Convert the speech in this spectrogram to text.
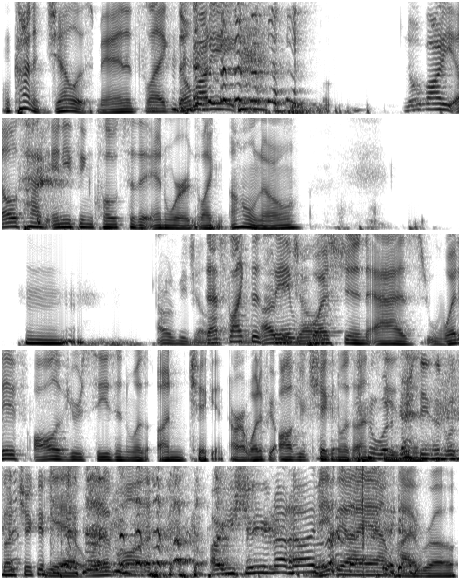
I'm kind of jealous, man. It's like nobody, nobody else has anything close to the N word. Like I don't know. Hmm. I would be jealous. That's like the same question as what if all of your season was unchicken, or what if your, all of your chicken was unseasoned? what if your season was unchicken? yeah. What if all? Are you sure you're not high? Maybe I am high, bro. What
